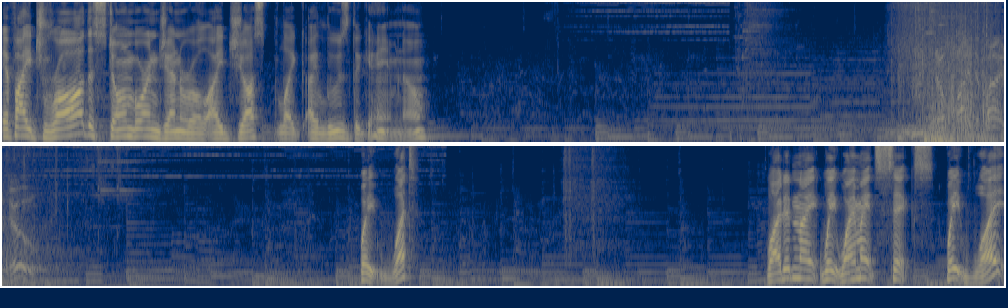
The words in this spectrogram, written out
If I draw the Stoneborn General, I just, like, I lose the game, no? Wait, what? Why didn't I, wait, why am I at six? Wait, what?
